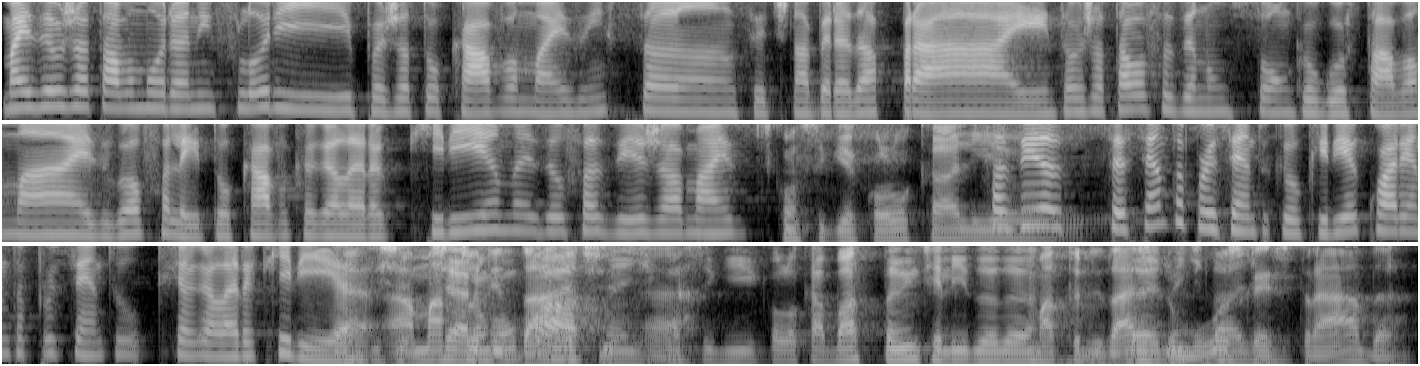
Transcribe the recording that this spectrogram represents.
Mas eu já estava morando em Floripa, já tocava mais em Sunset, na beira da praia, então eu já estava fazendo um som que eu gostava mais, igual eu falei, tocava o que a galera queria, mas eu fazia já mais Conseguia colocar ali. fazia o- 60% o que eu queria, 40% o que a galera queria. É, a era um maturidade, passo, né? De é. conseguir colocar bastante ali da, da maturidade da do músico, a estrada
